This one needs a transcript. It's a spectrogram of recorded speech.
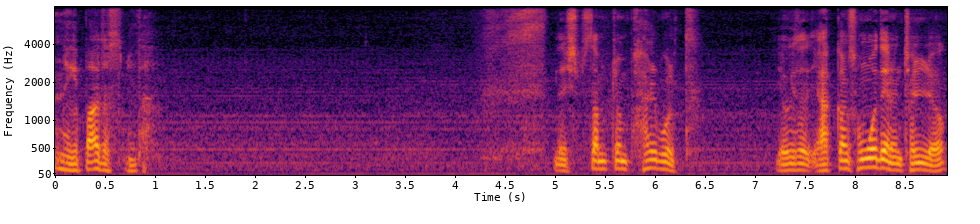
이게 빠졌습니다. 네, 13.8V 여기서 약간 소모되는 전력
